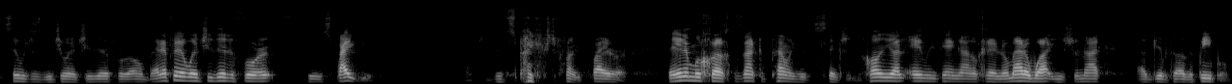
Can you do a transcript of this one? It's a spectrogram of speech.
Distinguishes between she did it for her own benefit, when she did it for to spite you she did spike, probably fire her. It's not compelling his distinction. No matter what, you should not uh, give to other people.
